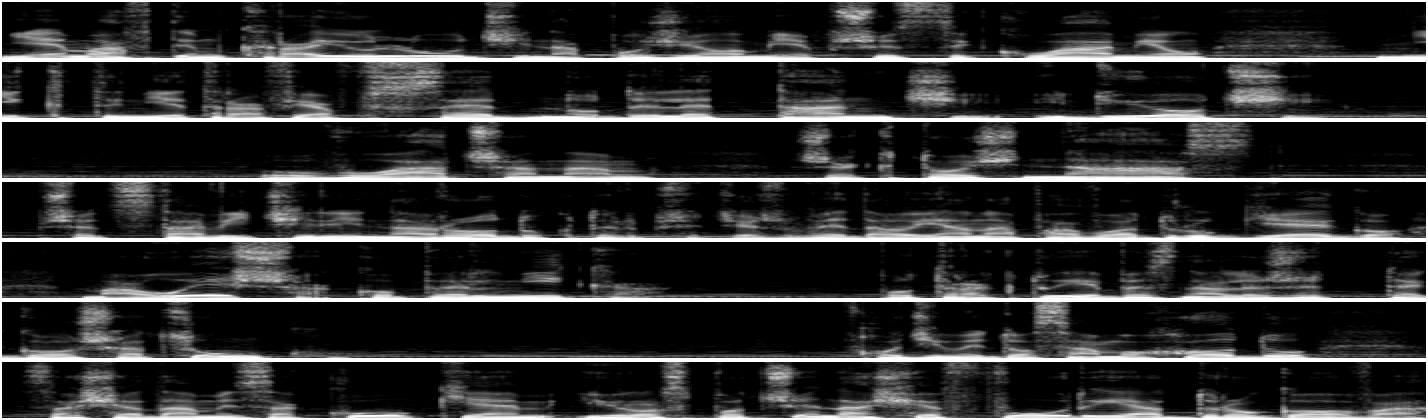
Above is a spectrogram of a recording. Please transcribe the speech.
Nie ma w tym kraju ludzi na poziomie, wszyscy kłamią, nikt nie trafia w sedno, dyletanci, idioci. Uwłacza nam, że ktoś nas, przedstawicieli narodu, który przecież wydał Jana Pawła II, Małysza, Kopernika, potraktuje bez należytego szacunku. Wchodzimy do samochodu, zasiadamy za kółkiem i rozpoczyna się furia drogowa.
